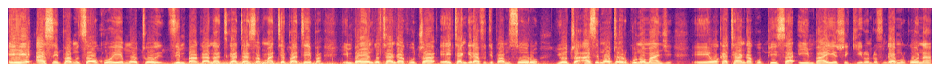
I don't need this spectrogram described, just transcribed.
Ehe asi pamutsauko yemoto dzimba kana tikatarisa kumatepatepa. Imba yaingotanga kutsva yaitangira futi pamusoro yotsva. Asi moto uri kuno manje e, wakatanga kupisa imba yesvikiro. Ndofunga yamuri kuona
